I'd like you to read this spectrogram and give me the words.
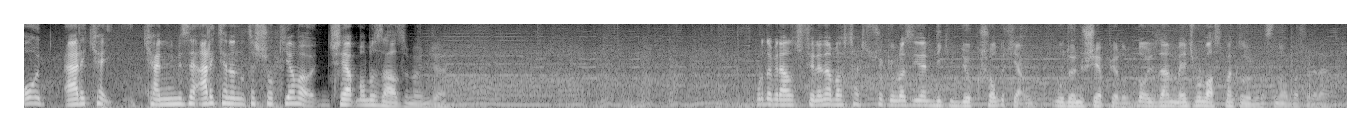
O erken kendimize erken anlatış çok iyi ama şey yapmamız lazım önce. Burada biraz frene basacaksın çünkü burası yine dik bir yokuş olduğu için yani bu dönüşü yapıyordum. O yüzden mecbur basmak zorundasın orada frene.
